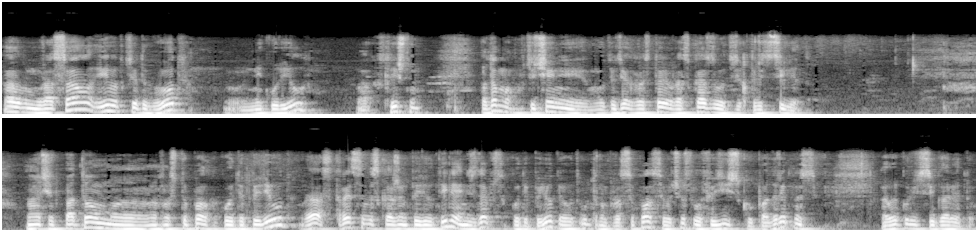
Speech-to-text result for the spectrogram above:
А бросал, и вот где-то год не курил, так, с лишним. Потом в течение вот этих историй рассказывают этих 30 лет. Значит, потом э, наступал какой-то период, да, стрессовый, скажем, период, или я не знаю, что какой-то период, я вот утром просыпался, я чувствовал физическую потребность выкурить сигарету.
